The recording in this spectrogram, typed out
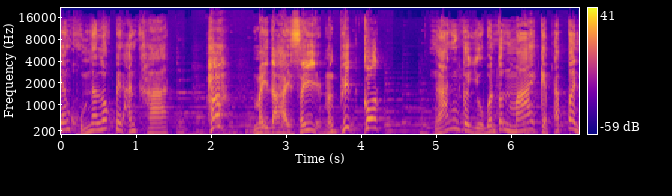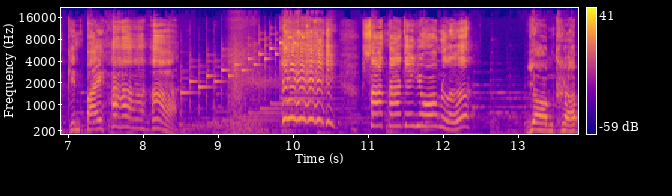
ยังขุมนรกเป็นอันขาด ฮะ ไม่ได้สิ มันผิดกฎ งั้นก็อยู่บนต้นไม้เก็บแอปเปิลกินไป ฮ่าฮ่าฮ่าซาตานจะยอมเหรอ ยอมครับ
